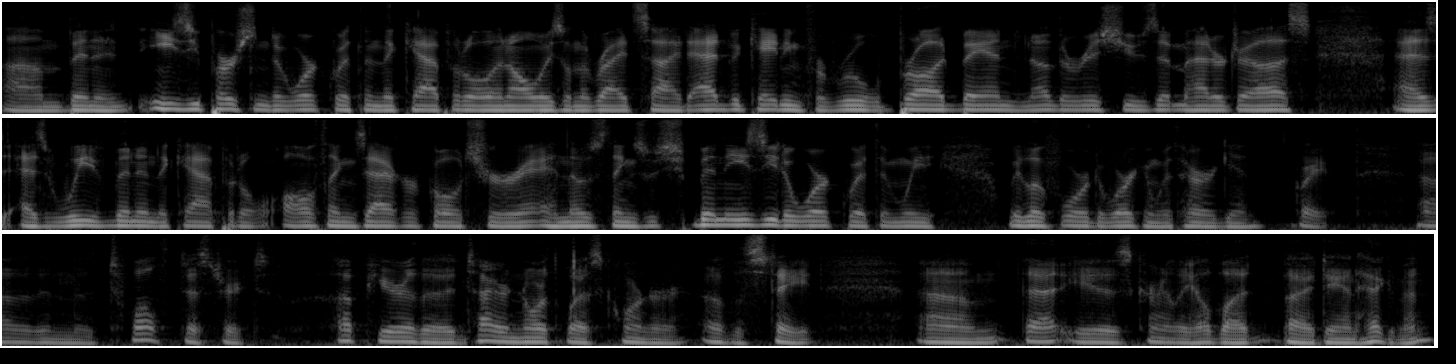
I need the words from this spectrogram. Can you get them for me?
um, been an easy person to work with in the Capitol, and always on the right side, advocating for rural broadband and other issues that matter to us as as we've been in the Capitol, all things agriculture and those things. Which been easy to work with, and we we look forward to working with her again. Great. Uh, in the 12th district, up here, the entire northwest corner of the state. Um, that is currently held by, by Dan Hegeman.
